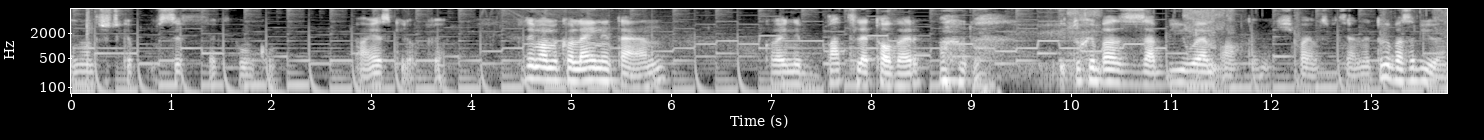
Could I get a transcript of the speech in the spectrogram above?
E, I mam troszeczkę syf w ekwipunku. A, jest kilo, okej. Tutaj mamy kolejny ten. Kolejny batletower. I tu chyba zabiłem... O, tam jakiś pająk specjalny. Tu chyba zabiłem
